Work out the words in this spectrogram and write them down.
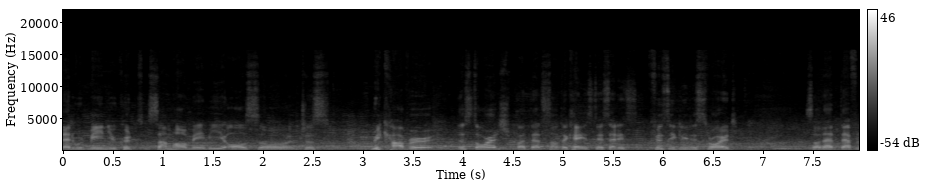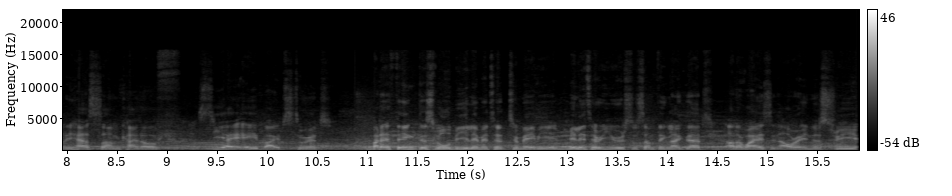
That would mean you could somehow maybe also just recover the storage, but that's not the case. They said it's physically destroyed, so that definitely has some kind of CIA vibes to it. But I think this will be limited to maybe military use or something like that. Otherwise, in our industry,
